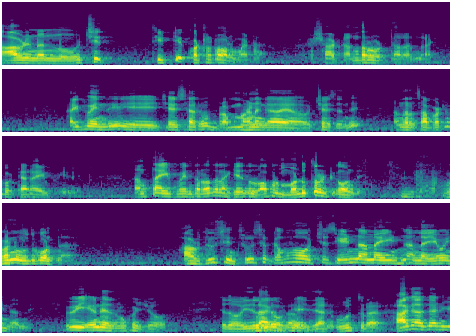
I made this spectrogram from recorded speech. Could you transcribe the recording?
ఆవిడ నన్ను వచ్చి తిట్టి కొట్టడం అనమాట షాట్ అందరూ కొట్టారు అందరూ అయిపోయింది చేశారు బ్రహ్మాండంగా వచ్చేసింది. అందరూ చప్పట్లు కొట్టారు అయిపోయింది. అంతా అయిపోయిన తర్వాత నాకు ఏదో లోపల మండుతున్నట్టుగా ఉంది. అవన్నీ ఊదుకుంటున్నా ఆవిడ చూసి చూసి గవ్వ వచ్చేసి ఏంటి అన్న ఏంటి అన్న ఏమైంది? అంది. ఇవి ఏం లేదమ్మా కొంచెం ఏదో ఇదిలాగా ఉంటే ఇది అని ఊతున్నారు. ఆగా కానీ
